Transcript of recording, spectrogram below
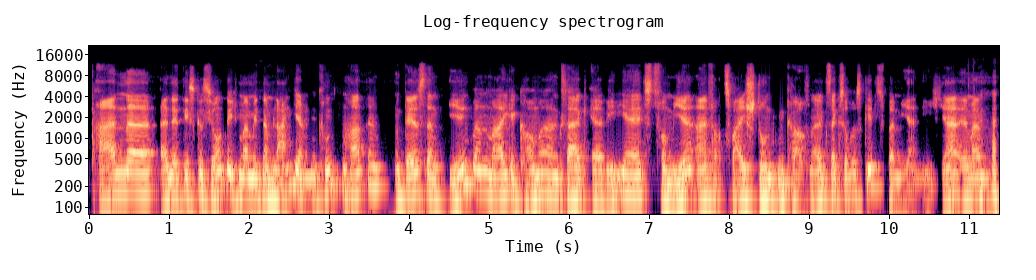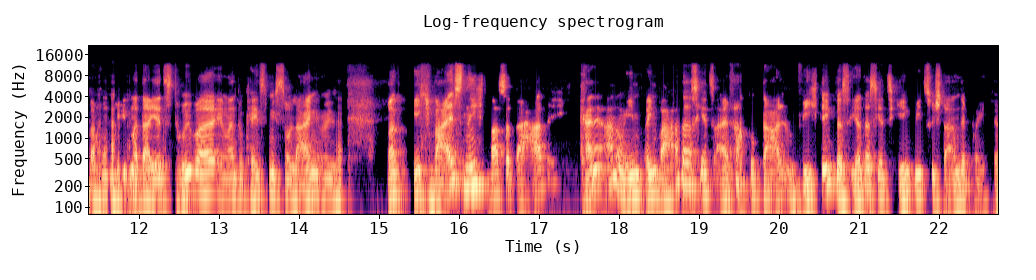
an äh, eine Diskussion, die ich mal mit einem langjährigen Kunden hatte und der ist dann irgendwann mal gekommen und gesagt, er will jetzt von mir einfach zwei Stunden kaufen. Er hat gesagt, sowas gibt's bei mir nicht. Ja, ich meine, warum reden wir da jetzt drüber? Ich meine, du kennst mich so lange. Und ich weiß nicht, was er da hat. Ich keine Ahnung, ihm, ihm, war das jetzt einfach total wichtig, dass er das jetzt irgendwie zustande bringt. Ja.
